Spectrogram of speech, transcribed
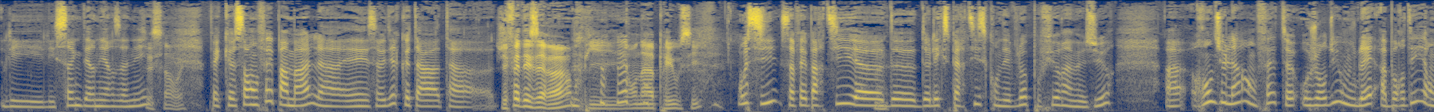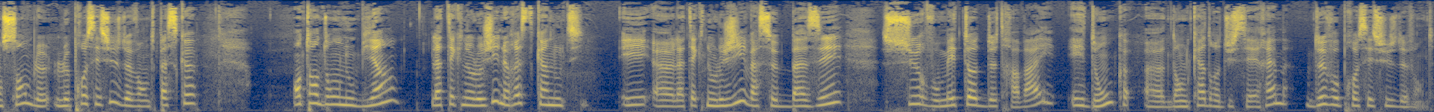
les, les, cinq dernières années. C'est ça, oui. Fait que ça en fait pas mal. Et ça veut dire que tu as. J'ai fait des erreurs, puis on a appris aussi. Aussi, ça fait partie euh, de, de l'expertise qu'on développe au fur et à mesure. rendu là, en fait, aujourd'hui, on voulait aborder ensemble le processus de vente parce que, entendons-nous bien, la technologie ne reste qu'un outil. Et euh, la technologie va se baser sur vos méthodes de travail et donc, euh, dans le cadre du CRM, de vos processus de vente.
